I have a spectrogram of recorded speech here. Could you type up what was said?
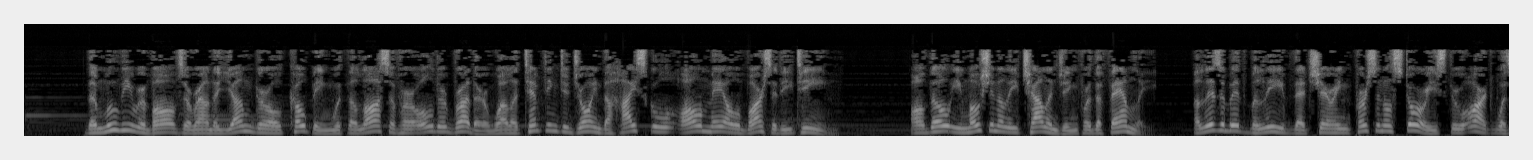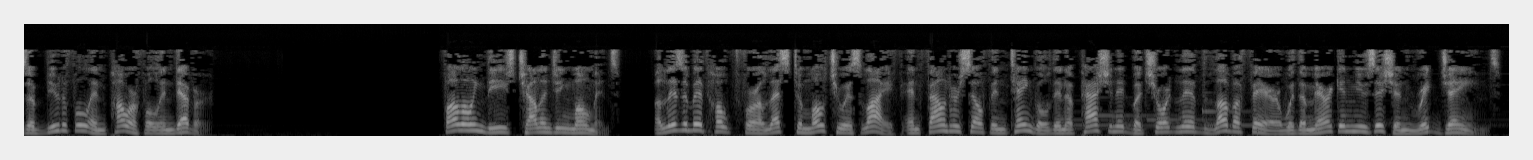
The movie revolves around a young girl coping with the loss of her older brother while attempting to join the high school all-male varsity team. Although emotionally challenging for the family, Elizabeth believed that sharing personal stories through art was a beautiful and powerful endeavor. Following these challenging moments, Elizabeth hoped for a less tumultuous life and found herself entangled in a passionate but short-lived love affair with American musician Rick James.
